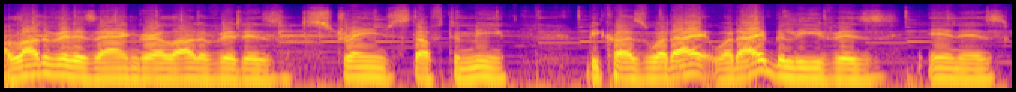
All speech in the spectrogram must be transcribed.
a lot of it is anger a lot of it is strange stuff to me. Because what I what I believe is in is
